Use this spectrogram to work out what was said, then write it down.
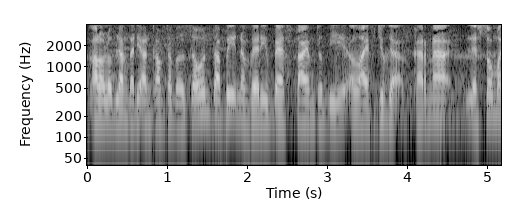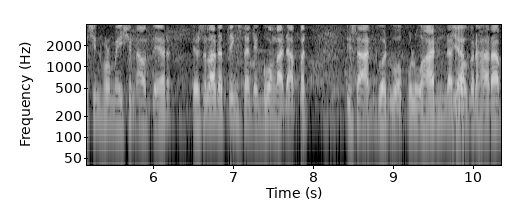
kalau lo bilang tadi uncomfortable zone tapi in a very best time to be alive juga karena there's so much information out there there's a lot of things that gue nggak dapet di saat gue 20-an dan Yap. gue berharap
